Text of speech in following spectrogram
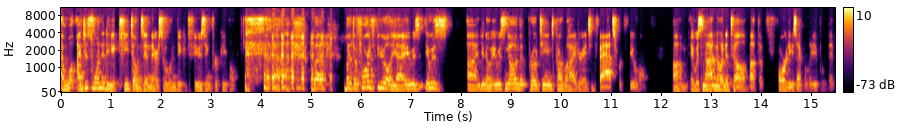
I, w- I just wanted to get ketones in there so it wouldn't be confusing for people. but but the fourth fuel, yeah, it was it was uh, you know it was known that proteins, carbohydrates, and fats were fuel. Um, it was not known until about the 40s, I believe, that,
